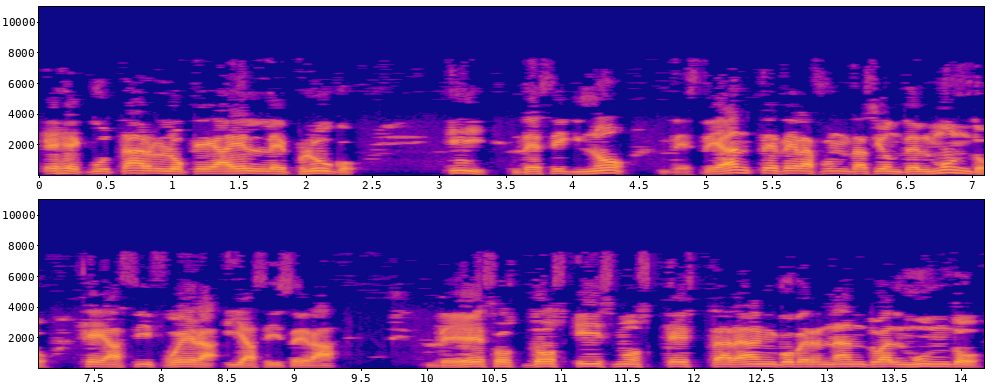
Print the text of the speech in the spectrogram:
ejecutar lo que a él le plugo y designó desde antes de la fundación del mundo que así fuera y así será. De esos dos ismos que estarán gobernando al mundo,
